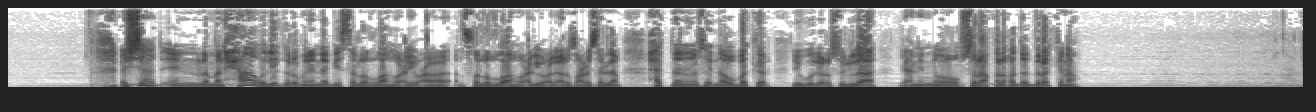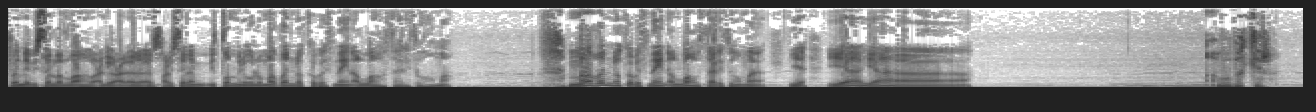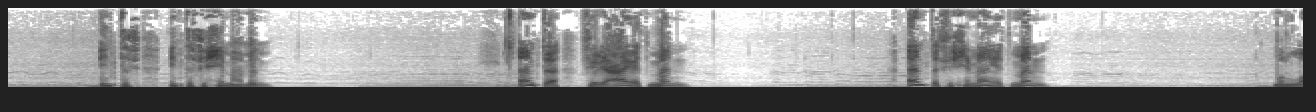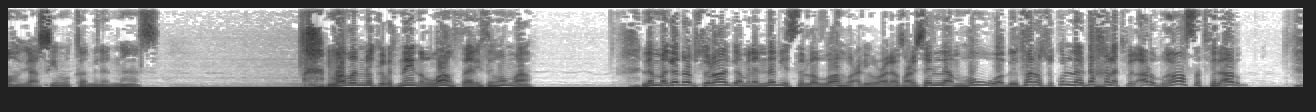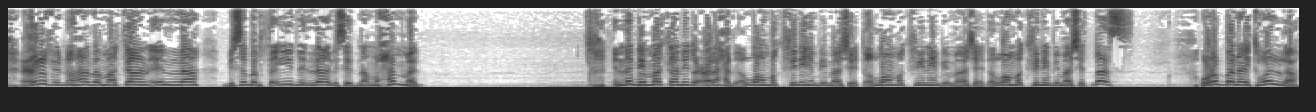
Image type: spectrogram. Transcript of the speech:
الشاهد انه لما حاول يقرب من النبي صلى الله عليه وعلى صلى الله عليه وعلى آله وصحبه وسلم حتى سيدنا أبو بكر يقول لرسول الله يعني إنه سراقه لقد أدركنا. فالنبي صلى الله عليه وعلى آله وصحبه وسلم يطمن يقول ما ظنك باثنين الله ثالثهما؟ ما ظنك باثنين الله ثالثهما؟ يا يا يا أبو بكر أنت أنت في حمى من؟ أنت في رعاية من؟ أنت في حماية من؟ والله يعصمك من الناس ما ظنك باثنين الله ثالثهما لما قرب سراقة من النبي صلى الله عليه وعلى آله وسلم هو بفرسه كلها دخلت في الأرض غاصت في الأرض عرف إنه هذا ما كان إلا بسبب تأييد الله لسيدنا محمد النبي ما كان يدعو على أحد. اللهم اكفنيهم بما شئت. اللهم اكفنيهم بما شئت. اللهم اكفنيهم بما شئت. بس. وربنا يتولى.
